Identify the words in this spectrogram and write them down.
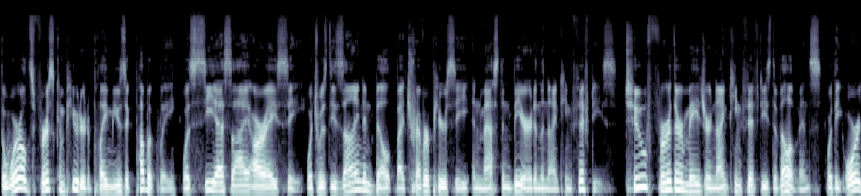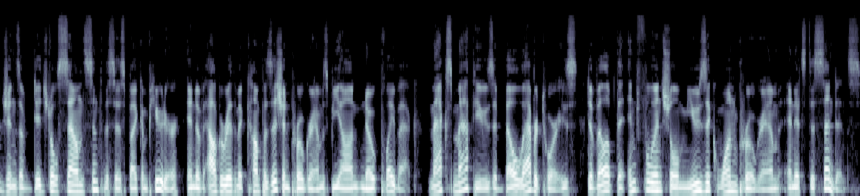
The world's first computer to play music publicly was CSIRAC, which was designed and built by Trevor Pearcey and Maston Beard in the 1950s. Two further major 1950s developments were the origins of digital sound synthesis by computer and of algorithmic composition programs beyond note playback. Max Mathews at Bell Laboratories developed the influential Music One program and its descendants,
